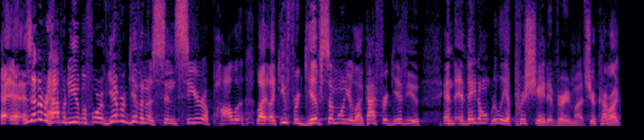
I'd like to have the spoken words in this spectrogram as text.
Has that ever happened to you before? Have you ever given a sincere apology? Like, like you forgive someone, you're like, I forgive you, and, and they don't really appreciate it very much. You're kind of like,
